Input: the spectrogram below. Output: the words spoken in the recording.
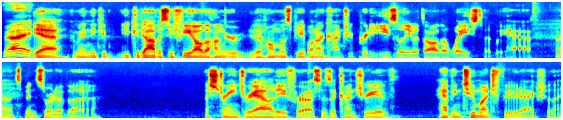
right. yeah, I mean, you could you could obviously feed all the hunger, the homeless people in our country pretty easily with all the waste that we have. Uh, it's been sort of a a strange reality for us as a country of having too much food. Actually,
